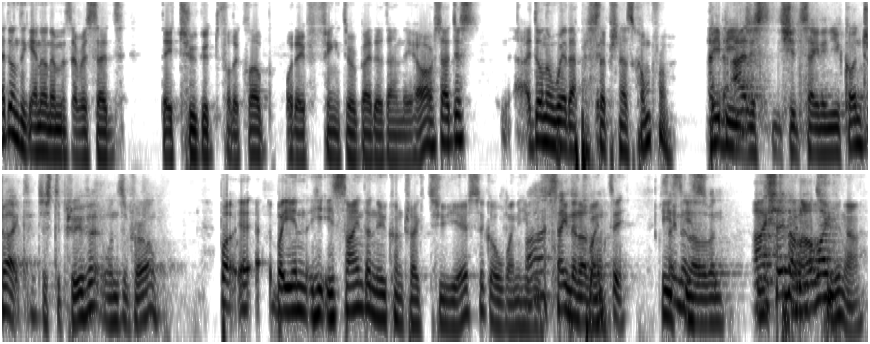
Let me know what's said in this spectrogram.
I don't think any of them has ever said they're too good for the club or they think they're better than they are. So I just, I don't know where that perception has come from. Maybe you just should sign a new contract just to prove it once and for all. But uh, but Ian, he, he, signed a new contract two years ago when he oh, was signed another 20. One. He's, signed another one. I signed another one. Now.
